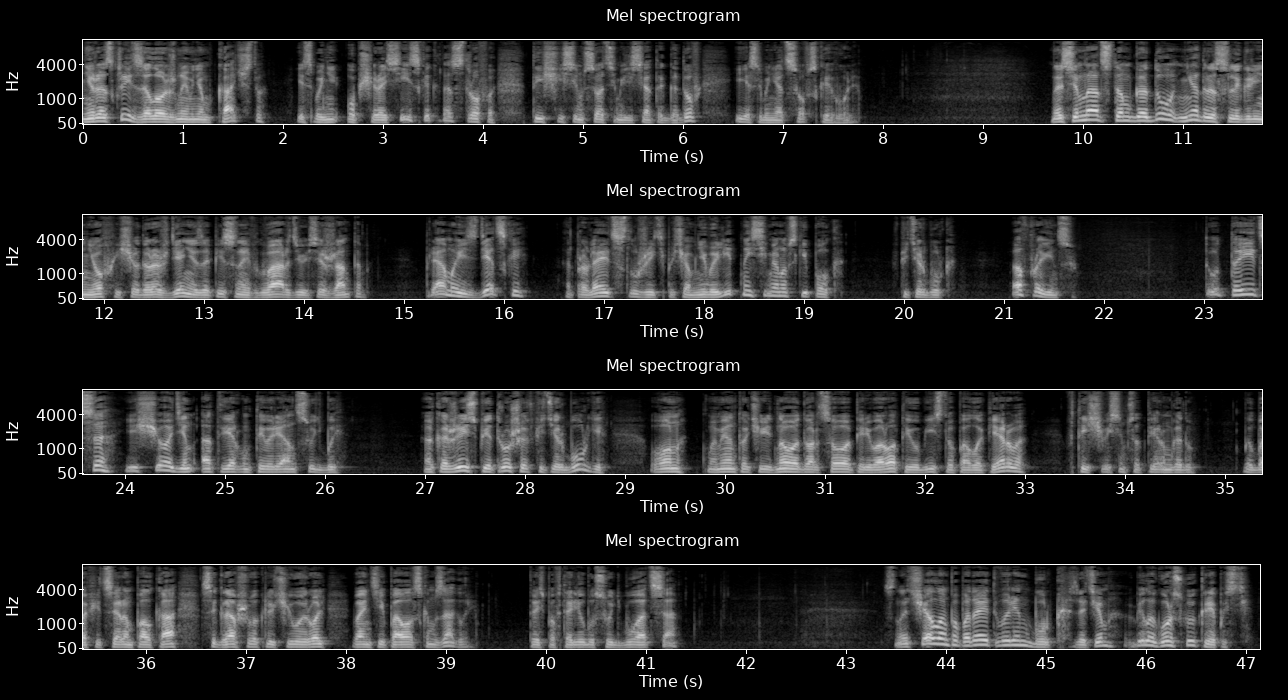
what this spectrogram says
не раскрыть заложенные в нем качества, если бы не общероссийская катастрофа 1770-х годов и если бы не отцовская воля. На семнадцатом году недоросль Гринев, еще до рождения записанный в гвардию сержантом, прямо из детской отправляется служить, причем не в элитный Семеновский полк в Петербург, а в провинцию. Тут таится еще один отвергнутый вариант судьбы. Окажись Петруша в Петербурге, он к моменту очередного дворцового переворота и убийства Павла I в 1801 году был бы офицером полка, сыгравшего ключевую роль в антипавловском заговоре то есть повторил бы судьбу отца. Сначала он попадает в Оренбург, затем в Белогорскую крепость.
